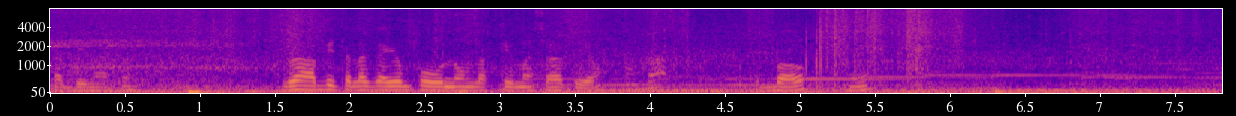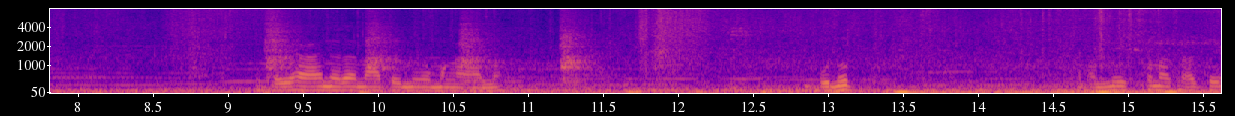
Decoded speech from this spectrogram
Tabi natin. Grabe talaga yung punong laki masati oh. Aba oh. Eh? Bayaan na lang natin yung mga ano. Bunot. Mga mix sa masati.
